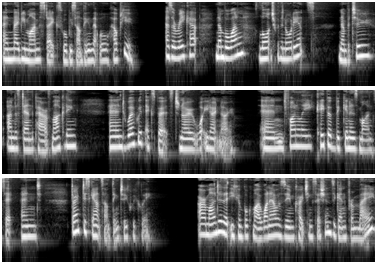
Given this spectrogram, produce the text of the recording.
and maybe my mistakes will be something that will help you. As a recap, number one, launch with an audience. Number two, understand the power of marketing and work with experts to know what you don't know. And finally, keep a beginner's mindset and don't discount something too quickly. A reminder that you can book my one hour Zoom coaching sessions again from May.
